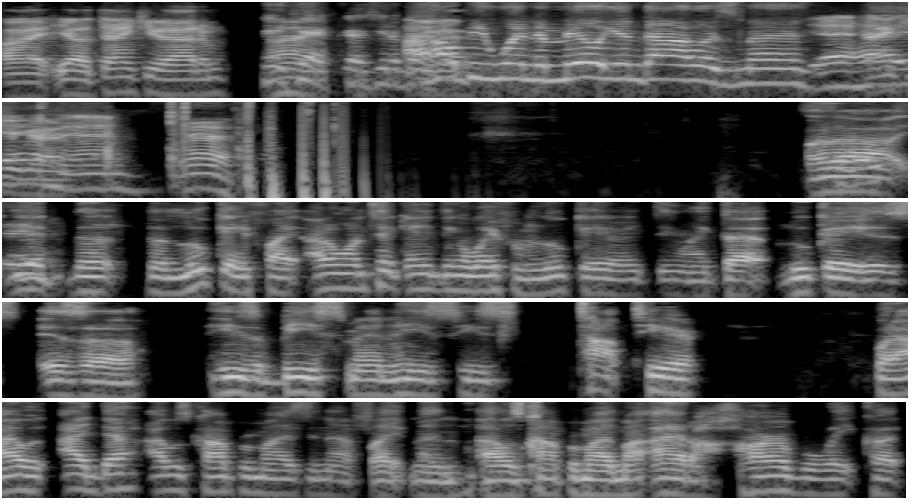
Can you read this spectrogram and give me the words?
All right, yo, thank you, Adam. Take All care, right. Chris. You're the I hope you win the million dollars, man. Yeah, hell Thank you, yeah, guys. man. Yeah. But uh, yeah, the the Luque fight. I don't want to take anything away from Luque or anything like that. Luque is is a he's a beast, man. He's he's top tier. But I was I def, I was compromised in that fight, man. I was compromised. My, I had a horrible weight cut.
